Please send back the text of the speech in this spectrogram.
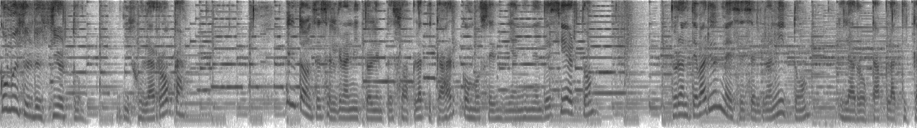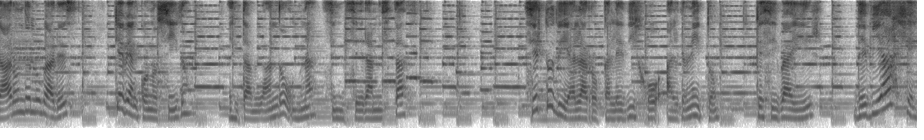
¿cómo es el desierto? Dijo la roca. Entonces el granito le empezó a platicar cómo se vivían en el desierto. Durante varios meses el granito y la roca platicaron de lugares que habían conocido, entablando una sincera amistad. Cierto día la roca le dijo al granito que se iba a ir de viaje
